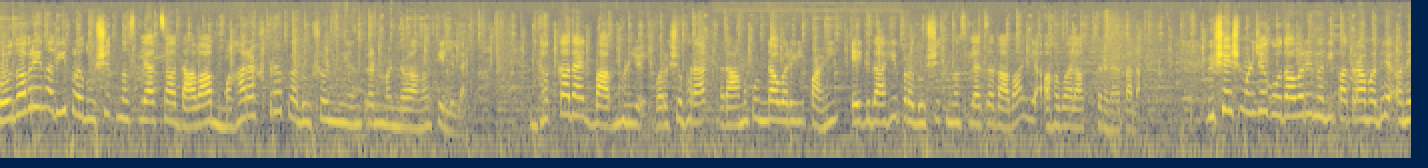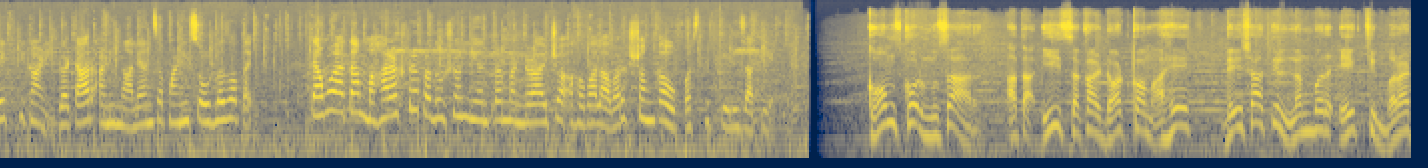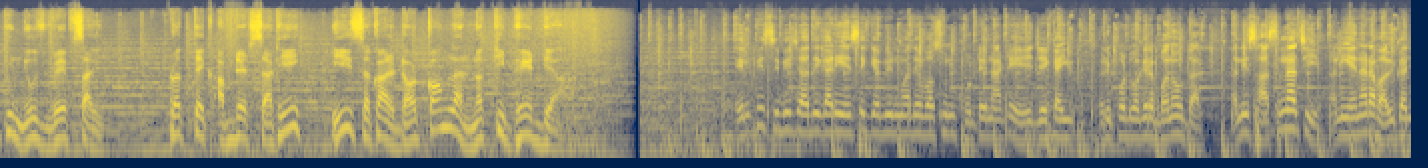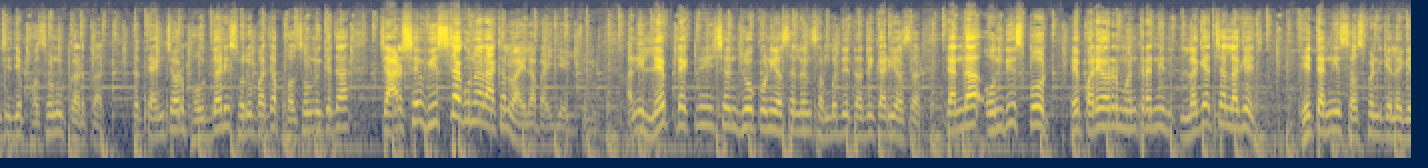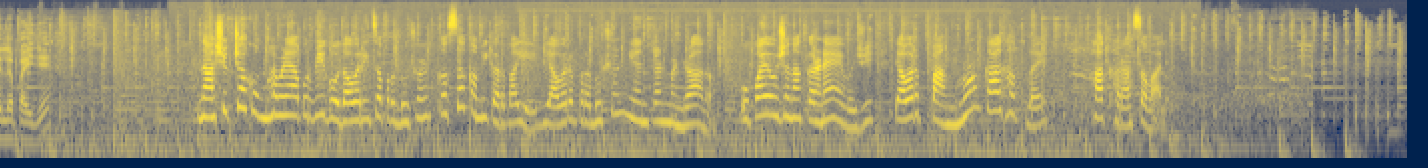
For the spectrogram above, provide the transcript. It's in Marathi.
गोदावरी नदी प्रदूषित नसल्याचा दावा महाराष्ट्र प्रदूषण नियंत्रण मंडळानं केलेला आहे. धक्कादायक बाब म्हणजे वर्षभरात रामकुंडावरील पाणी एकदाही प्रदूषित नसल्याचा दावा या अहवालात करण्यात आला. विशेष म्हणजे गोदावरी नदीपात्रामध्ये अनेक ठिकाणी गटार आणि नाल्यांचं पाणी सोडलं जात आहे. त्यामुळे आता महाराष्ट्र प्रदूषण नियंत्रण मंडळाच्या अहवालावर शंका उपस्थित केली जाते कॉमस्कोरनुसार आता ई सकाळ डॉट कॉम आहे देशातील नंबर एक ची मराठी न्यूज वेबसाईट. प्रत्येक अपडेटसाठी ई सकाळ डॉट कॉम ला नक्की भेट द्या. एम पी सी बीचे अधिकारी ए सी केबिनमध्ये बसून खोटे नाटे हे जे काही रिपोर्ट वगैरे बनवतात आणि शासनाची आणि येणाऱ्या भाविकांची जे फसवणूक करतात तर त्यांच्यावर फौजदारी स्वरूपाच्या फसवणुकीचा चारशे वीसचा गुन्हा दाखल व्हायला पाहिजे ॲक्च्युली आणि लेफ्ट टेक्निशियन जो कोणी असेल आणि संबंधित अधिकारी असेल त्यांना ऑन दी स्पॉट हे पर्यावरण मंत्र्यांनी लगेचच्या लगेच हे त्यांनी सस्पेंड केलं गेलं पाहिजे. नाशिकच्या कुंभमेळ्यापूर्वी गोदावरीचं प्रदूषण कसं कमी करता येईल यावर प्रदूषण नियंत्रण मंडळानं उपाययोजना करण्याऐवजी त्यावर पांघरुण का घातलंय हा खरा सवाल आहे.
